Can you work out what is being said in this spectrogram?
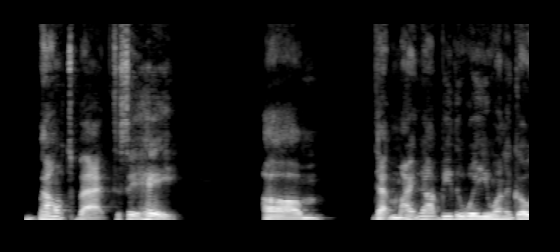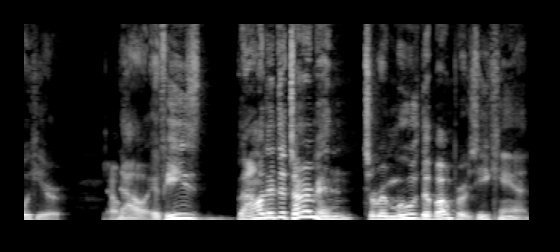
bounce back to say, hey, um, that might not be the way you want to go here. Yep. Now, if he's bound and determined to remove the bumpers, he can.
